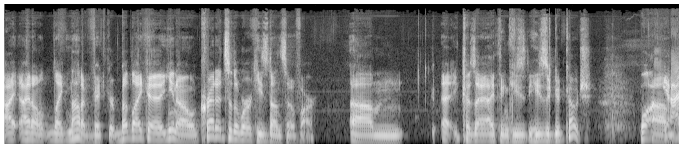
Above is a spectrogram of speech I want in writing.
I, I don't like not a victor, but like a you know credit to the work he's done so far, um, because I, I think he's he's a good coach. Well, Um, yeah, I,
